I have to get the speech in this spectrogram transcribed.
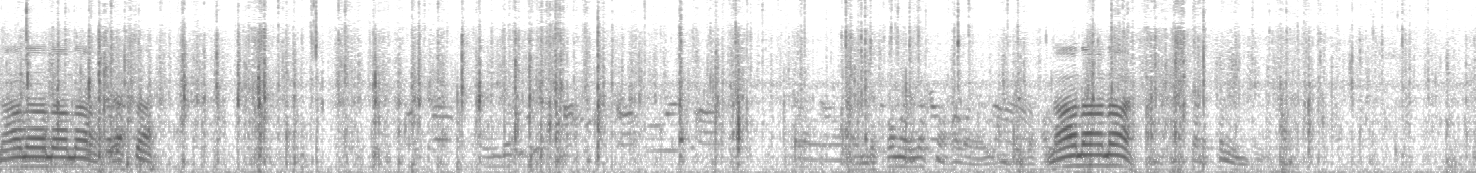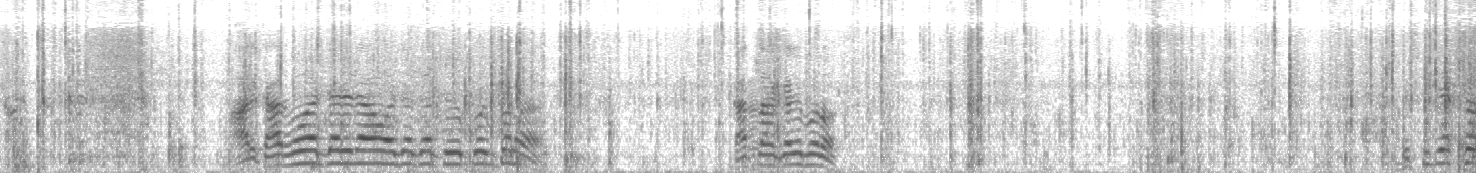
না না না না না না না। আর কার হওয়ার গাড়ি না হওয়ার গাড়ি তুই করছ না কাতলা গাড়ি বড় বিশ কেজি একশো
